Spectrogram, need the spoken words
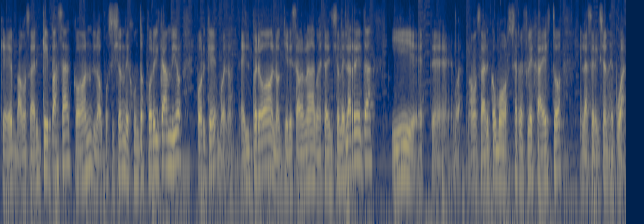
que vamos a ver qué pasa con la oposición de Juntos por el Cambio, porque, bueno, el PRO no quiere saber nada con esta decisión de la reta y, este, bueno, vamos a ver cómo se refleja esto en las elecciones de Puan.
